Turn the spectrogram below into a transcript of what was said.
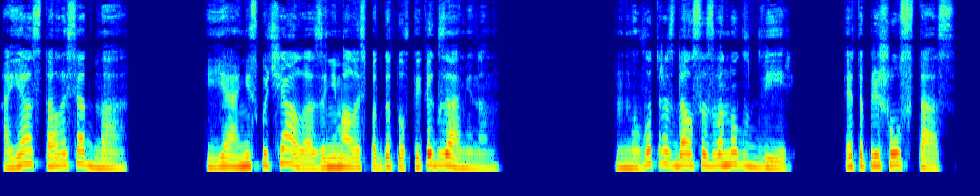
а я осталась одна. Я не скучала, а занималась подготовкой к экзаменам. Но вот раздался звонок в дверь. Это пришел Стас.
